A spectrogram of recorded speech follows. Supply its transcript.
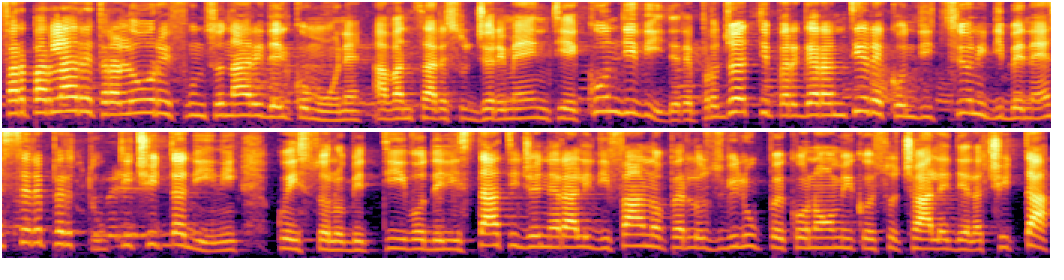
Far parlare tra loro i funzionari del comune, avanzare suggerimenti e condividere progetti per garantire condizioni di benessere per tutti i cittadini. Questo è l'obiettivo degli Stati Generali di Fano per lo sviluppo economico e sociale della città,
